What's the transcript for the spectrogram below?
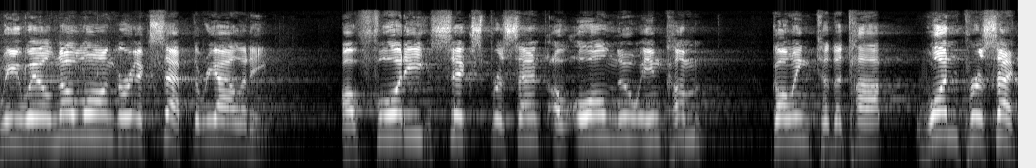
We will no longer accept the reality of 46% of all new income going to the top 1%,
